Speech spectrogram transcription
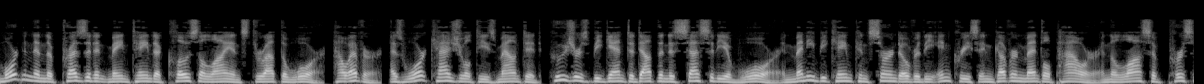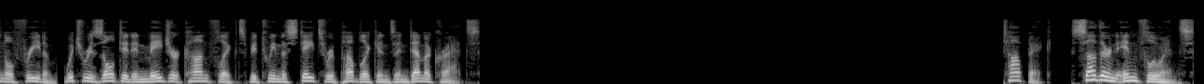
Morton and the president maintained a close alliance throughout the war, however, as war casualties mounted, Hoosiers began to doubt the necessity of war and many became concerned over the increase in governmental power and the loss of personal freedom, which resulted in major conflicts between the state's Republicans and Democrats. Southern influence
